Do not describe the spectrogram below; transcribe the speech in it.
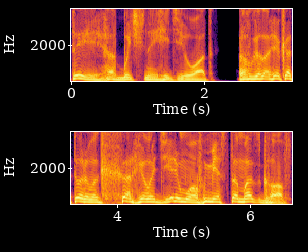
ты обычный идиот, в голове которого харково дерьмо вместо мозгов.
